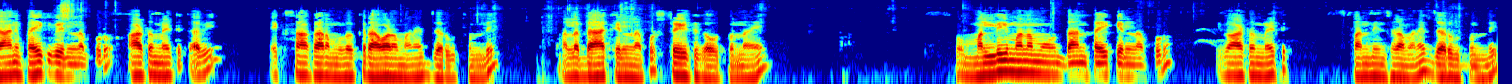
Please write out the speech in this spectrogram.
దానిపైకి వెళ్ళినప్పుడు ఆటోమేటిక్ అవి ఎక్స్ ఆకారంలోకి రావడం అనేది జరుగుతుంది. మళ్ళీ బ్యాక్ వెళ్ళినప్పుడు స్ట్రైట్గా అవుతున్నాయి. సో మళ్ళీ మనము దానిపైకి వెళ్ళినప్పుడు ఇవి ఆటోమేటిక్ స్పందించడం అనేది జరుగుతుంది.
